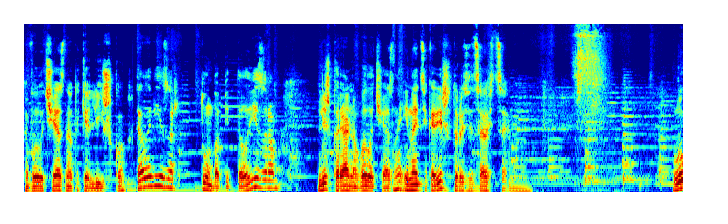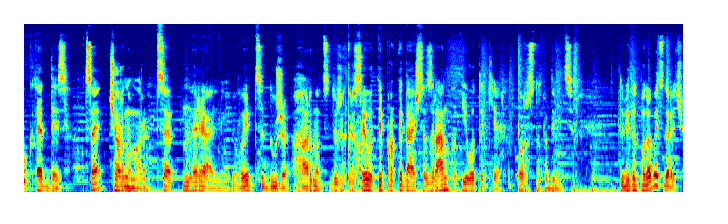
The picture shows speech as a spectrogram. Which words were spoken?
величезне таке ліжко. Телевізор, тумба під телевізором. Ліжко реально величезне. І найцікавіше, друзі, це ось це. Look at this. Це Чорне море. Це нереальний вид, це дуже гарно, це дуже красиво. Ти прокидаєшся зранку і отаке. Просто подивіться. Тобі тут подобається, до речі?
